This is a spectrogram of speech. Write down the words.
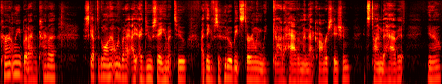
currently, but I'm kind of skeptical on that one. But I, I do say him at two. I think if Cejudo beats Sterling, we gotta have him in that conversation. It's time to have it. You know,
